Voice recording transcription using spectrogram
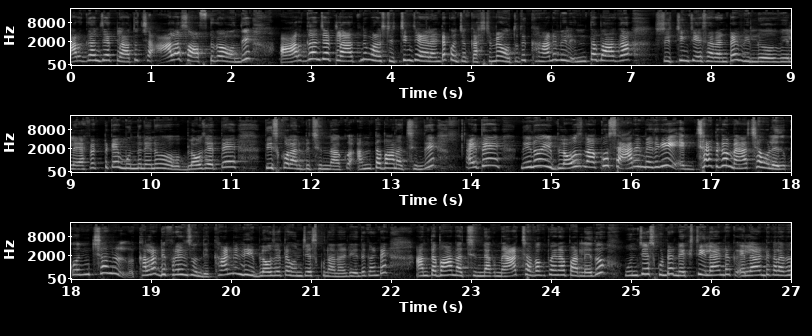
ఆర్గాంజా క్లాత్ చాలా సాఫ్ట్గా ఉంది. ఆర్గాంజా క్లాత్ని మనం స్టిచ్చింగ్ చేయాలంటే కొంచెం కష్టమే అవుతుంది. కానీ వీళ్ళు ఇంత బాగా స్టిచ్చింగ్ చేశారంటే వీళ్ళు వీళ్ళ ఎఫెక్ట్కే ముందు నేను బ్లౌజ్ అయితే తీసుకోవాలనిపించింది నాకు. అంత బాగా నచ్చింది. అయితే నేను ఈ బ్లౌజ్ నాకు శారీ మీదకి ఎగ్జాక్ట్గా మ్యాచ్ అవ్వలేదు. కొంచెం కలర్ డిఫరెన్స్ ఉంది. కానీ నేను ఈ బ్లౌజ్ అయితే ఉంచేసుకున్నానండి. ఎందుకంటే అంత బాగా నచ్చింది. నాకు మ్యాచ్ అవ్వకపోయినా పర్లేదు. ఉంచేసుకుంటే నెక్స్ట్ ఇలాంటి ఎలాంటి కలర్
